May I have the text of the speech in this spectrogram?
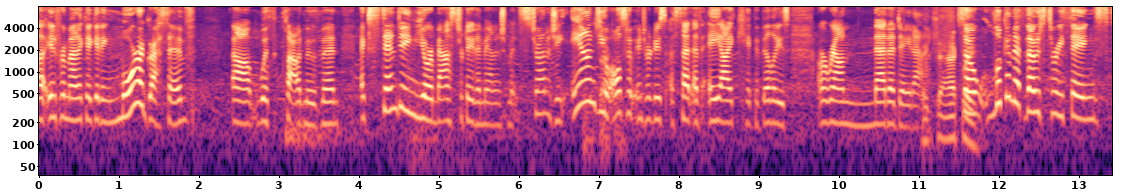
uh, Informatica getting more aggressive um, with cloud movement, extending your master data management strategy, and exactly. you also introduce a set of AI capabilities around metadata. Exactly. So looking at those three things,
